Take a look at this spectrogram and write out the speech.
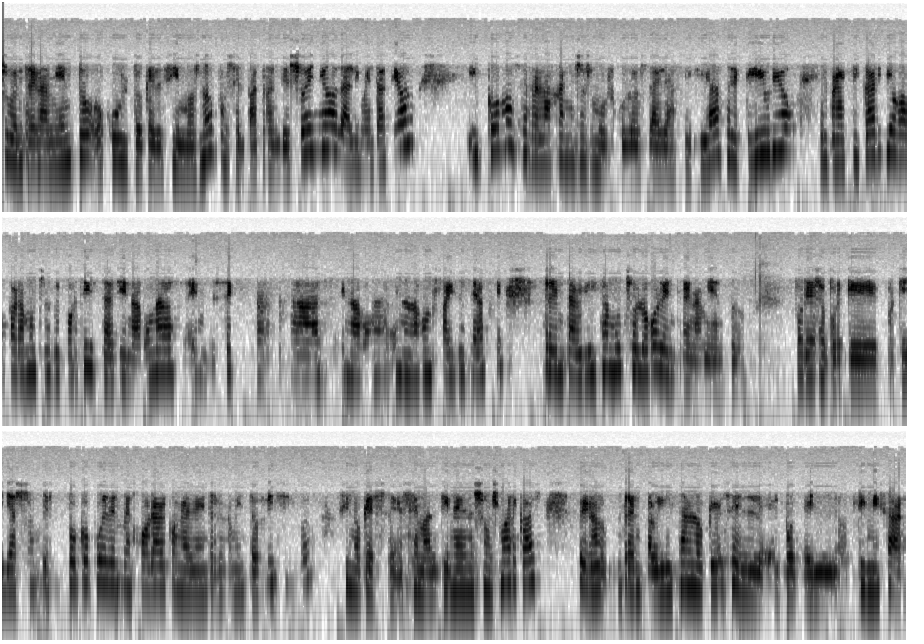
su entrenamiento oculto que decimos, ¿no? Pues el patrón de sueño, la alimentación y cómo se relajan esos músculos, la elasticidad, el equilibrio, el practicar yoga para muchos deportistas y en algunas en, en, alguna, en algunos países se hace, rentabiliza mucho luego el entrenamiento por eso, porque porque ya son, poco pueden mejorar con el entrenamiento físico, sino que se, se mantienen sus marcas, pero rentabilizan lo que es el, el, el, optimizar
